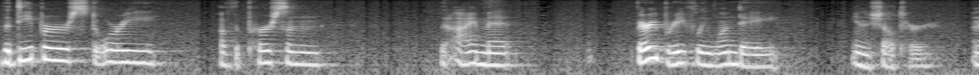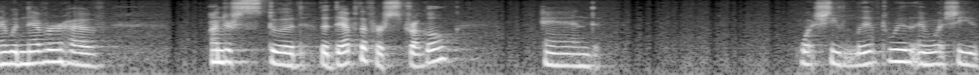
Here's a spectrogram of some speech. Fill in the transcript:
the deeper story of the person that I met very briefly one day in a shelter. And I would never have understood the depth of her struggle and what she lived with and what she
